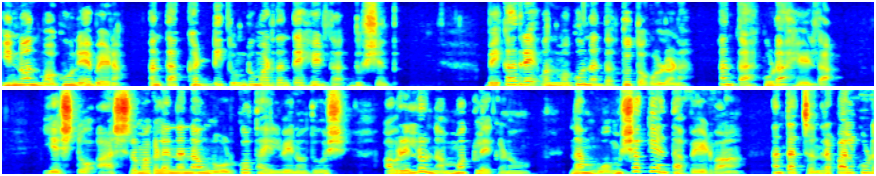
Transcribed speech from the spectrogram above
ಇನ್ನೊಂದು ಮಗುನೇ ಬೇಡ ಅಂತ ಕಡ್ಡಿ ತುಂಡು ಮಾಡ್ದಂತೆ ಹೇಳ್ದ ದುಷ್ಯಂತ್. ಬೇಕಾದ್ರೆ ಒಂದು ಮಗುನ ದತ್ತು ತಗೊಳ್ಳೋಣ ಅಂತ ಕೂಡ ಹೇಳ್ದ. ಎಷ್ಟೋ ಆಶ್ರಮಗಳನ್ನು ನಾವು ನೋಡ್ಕೋತಾ ಇಲ್ವೇನೋ ದೋಷ್? ಅವರೆಲ್ಲರೂ ನಮ್ಮ ಮಕ್ಕಳೇ ಕಣೋ. ನಮ್ಮ ವಂಶಕ್ಕೆ ಅಂತ ಬೇಡವಾ? ಅಂತ ಚಂದ್ರಪಾಲ್ ಕೂಡ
